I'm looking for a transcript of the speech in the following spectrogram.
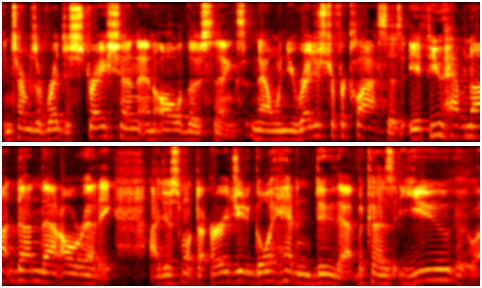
in terms of registration and all of those things. Now, when you register for classes, if you have not done that already, I just want to urge you to go ahead and do that because you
